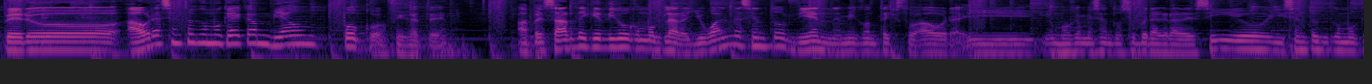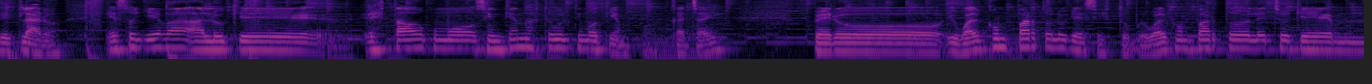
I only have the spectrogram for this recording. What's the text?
pero ahora siento como que ha cambiado un poco, fíjate. A pesar de que digo como, claro, yo igual me siento bien en mi contexto ahora y como que me siento súper agradecido y siento que como que, claro, eso lleva a lo que he estado como sintiendo este último tiempo, ¿cachai? Pero igual comparto lo que decís tú, igual comparto el hecho que mm,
